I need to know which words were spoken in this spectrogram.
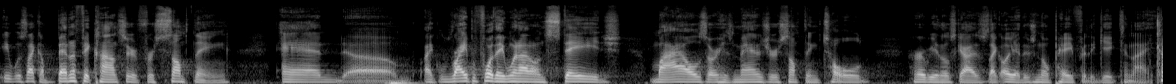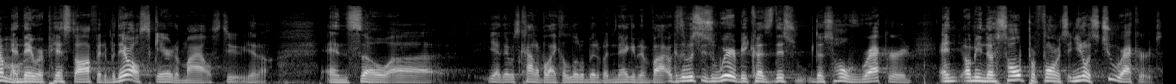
it was like a benefit concert for something, and um, like right before they went out on stage, Miles or his manager or something told. Herbie and those guys like, oh yeah, there's no pay for the gig tonight. Come on. and they were pissed off at it, but they were all scared of Miles too, you know. And so, uh, yeah, there was kind of like a little bit of a negative vibe because it was just weird because this this whole record and I mean this whole performance, and you know, it's two records,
